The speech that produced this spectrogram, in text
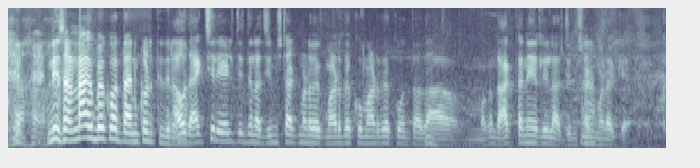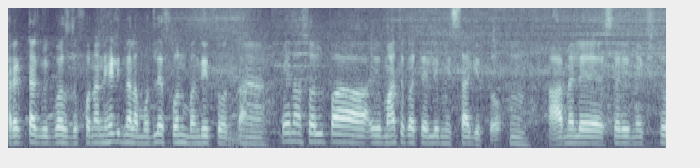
ನೀವು ಸಣ್ಣ ಆಗಬೇಕು ಅಂತ ಅನ್ಕೊಳ್ತಿದ್ದೀರಾ ಹೌದು ಆಕ್ಚುಲಿ ಹೇಳ್ತಿದ್ದೆ ಜಿಮ್ ಸ್ಟಾರ್ಟ್ ಮಾಡ್ಬೇಕು ಮಾಡಬೇಕು ಮಾಡಬೇಕು ಅಂತ. ಅದು ಮಗಂದು ಆಗ್ತಾನೆ ಇರಲಿಲ್ಲ ಜಿಮ್ ಸ್ಟಾರ್ಟ್ ಮಾಡೋಕ್ಕೆ. ಕರೆಕ್ಟಾಗಿ ಬಿಗ್ ಬಾಸ್ ಫೋನ್ ನಾನು ಹೇಳಿದ್ನಲ್ಲ ಮೊದಲೇ ಫೋನ್ ಬಂದಿತ್ತು ಅಂತ. ಏನೋ ಸ್ವಲ್ಪ ಈ ಮಾತುಕತೆಯಲ್ಲಿ ಮಿಸ್ ಆಗಿತ್ತು. ಆಮೇಲೆ ಸರಿ ನೆಕ್ಸ್ಟು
